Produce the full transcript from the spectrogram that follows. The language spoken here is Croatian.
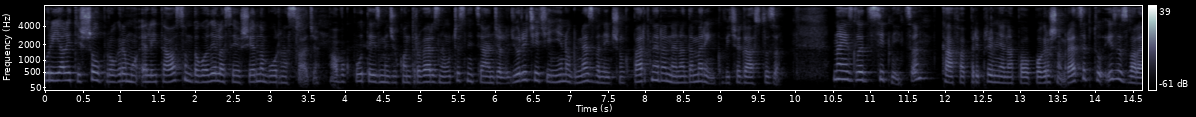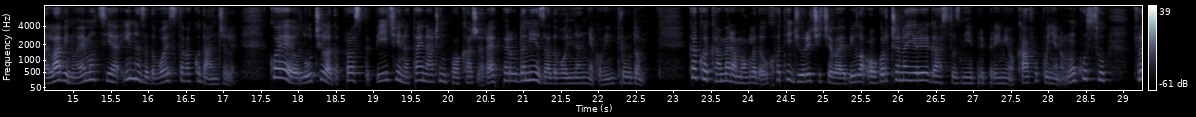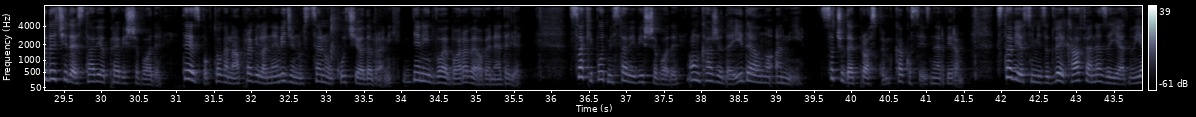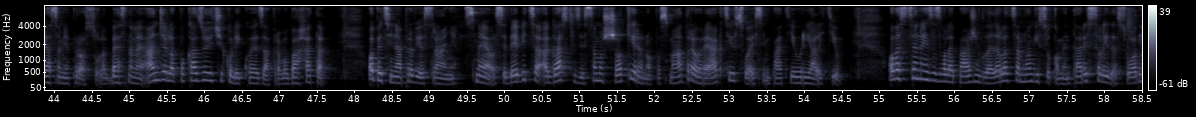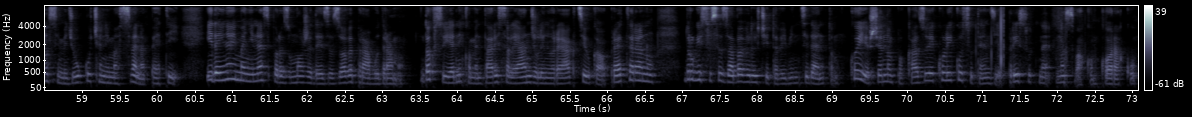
U reality show programu Elita 8 dogodila se još jedna burna svađa. Ovog puta između kontroverzne učesnice Anđele Đuričić i njenog nezvaničnog partnera Nenada Marinkovića Gastoza. Na izgled sitnica, kafa pripremljena po pogrešnom receptu, izazvala je lavinu emocija i nezadovoljstava kod Anđele, koja je odlučila da prospe piće i na taj način pokaže reperu da nije zadovoljna njegovim trudom. Kako je kamera mogla da uhvati, Đuričićeva je bila ogorčena jer joj Gastoz nije pripremio kafu po njenom ukusu, tvrdeći da je stavio previše vode, te je zbog toga napravila neviđenu scenu u kući odabranih, gdje ni dvoje borave ove nedelje. Svaki put mi stavi više vode. On kaže da je idealno, a nije. Sad ću da je prospem, kako se iznerviram. Stavio si mi za dve kafe, a ne za jednu ja sam je prosula. Besnala je Anđela, pokazujući koliko je zapravo bahata. Opet si napravio sranje. Smejao se bebica, a Gastuz je samo šokirano posmatrao reakciju svoje simpatije u realitiju. Ova scena izazvala je pažnju gledalaca, mnogi su komentarisali da su odnosi među ukućenima sve na petiji i da i najmanji nesporazum može da izazove pravu dramu. Dok su jedni komentarisali Anđelinu reakciju kao preteranu, drugi su se zabavili čitavim incidentom, koji još jednom pokazuje koliko su tenzije prisutne na svakom koraku.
